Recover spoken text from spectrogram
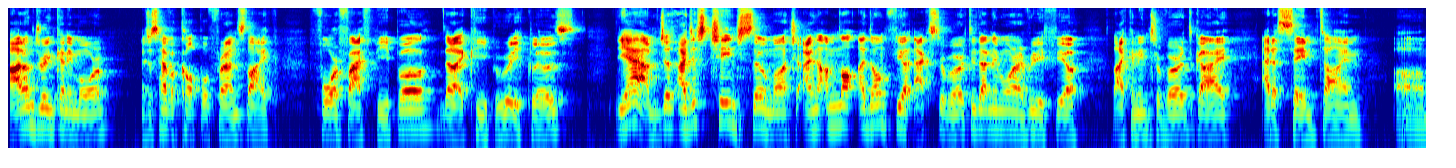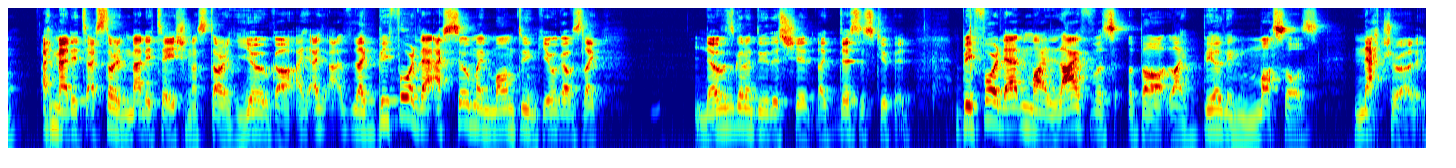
I don't drink anymore. I just have a couple friends, like four or five people that I keep really close. Yeah, I'm just I just changed so much. I, I'm not I don't feel extroverted anymore. I really feel like an introvert guy. At the same time, um, I medit I started meditation. I started yoga. I, I, I like before that I saw my mom doing yoga. I was like, no one's gonna do this shit. Like this is stupid. Before that, my life was about like building muscles naturally.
